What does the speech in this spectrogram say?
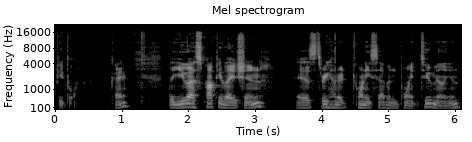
people. Okay, the U.S. population is 327.2 million.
